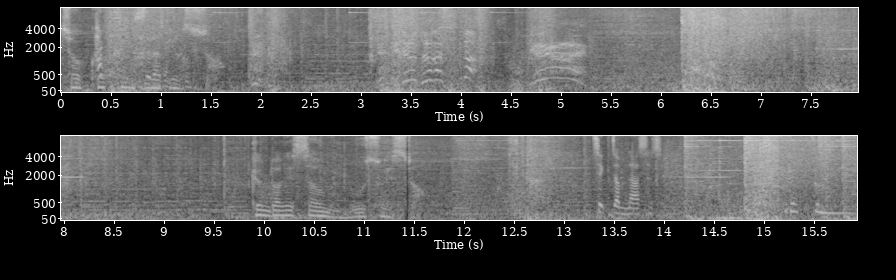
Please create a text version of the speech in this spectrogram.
적확한 한이었어. 제대로 들어갔습니다. 근방의 싸움은 우수했어. 직접 나서지. 않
